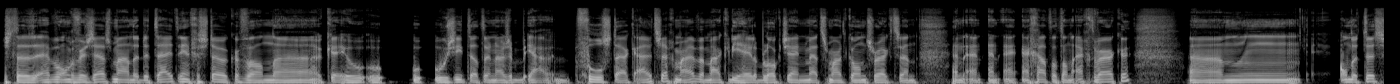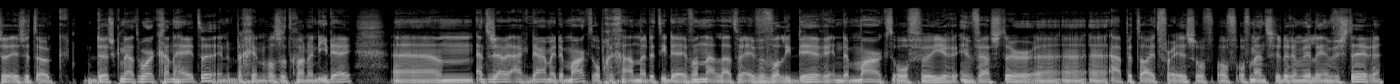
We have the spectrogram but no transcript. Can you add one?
Dus daar hebben we ongeveer zes maanden de tijd ingestoken van, oké, hoe, hoe hoe, ziet dat er nou ja, full stack uit, zeg maar? We maken die hele blockchain met smart contracts en, en, en, en, en gaat dat dan echt werken? Um, ondertussen is het ook Dusk Network gaan heten. In het begin was het gewoon een idee. Um, en toen zijn we eigenlijk daarmee de markt opgegaan met het idee van... nou, laten we even valideren in de markt of hier investor uh, uh, appetite voor is... Of, of, of mensen erin willen investeren.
